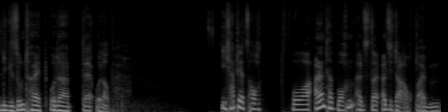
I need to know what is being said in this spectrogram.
Die Gesundheit oder der Urlaub. Ich hatte jetzt auch vor anderthalb Wochen, als, da, als ich da auch beim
